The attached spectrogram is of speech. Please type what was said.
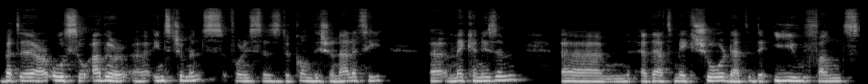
but there are also other uh, instruments, for instance, the conditionality mechanism um, that makes sure that the EU funds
